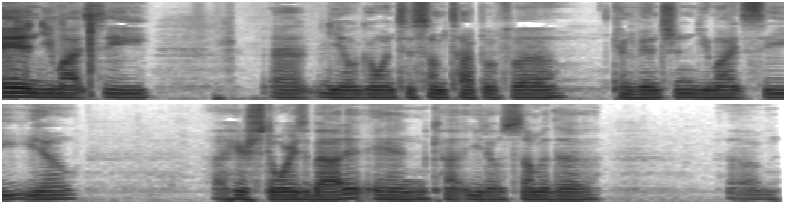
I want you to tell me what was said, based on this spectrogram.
And you might see, uh, you know, go into some type of uh, convention, you might see, you know, uh, hear stories about it, and you know, some of the um,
